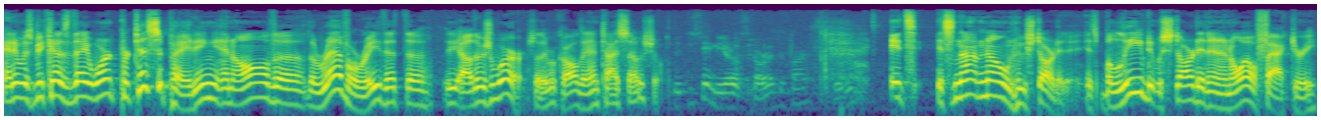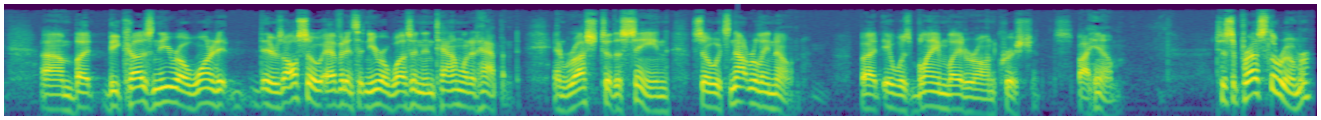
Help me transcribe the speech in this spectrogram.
And it was because they weren't participating in all the, the revelry that the, the others were. So they were called antisocial. Did you say Nero started the fire? It's, it's not known who started it. It's believed it was started in an oil factory, um, but because Nero wanted it, there's also evidence that Nero wasn't in town when it happened and rushed to the scene, so it's not really known. But it was blamed later on Christians by him. To suppress the rumor,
